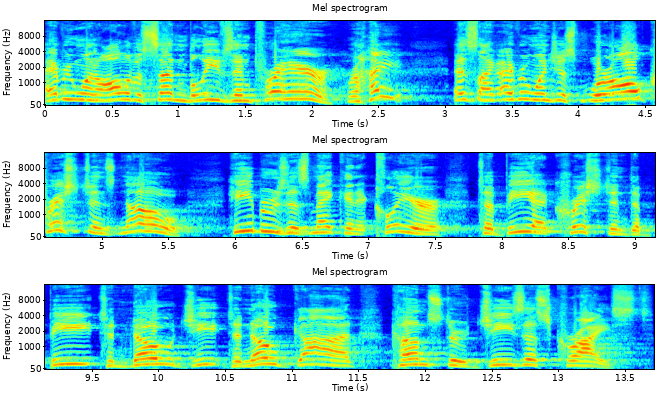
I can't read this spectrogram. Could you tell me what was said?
Everyone all of a sudden believes in prayer, right? It's like everyone just, we're all Christians. No. Hebrews is making it clear to be a Christian, to be, to know, to know God comes through Jesus Christ.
